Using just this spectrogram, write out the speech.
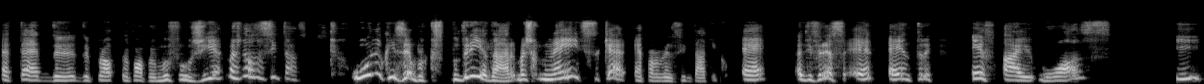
até de, de própria morfologia, mas não da sintaxe. O único exemplo que se poderia dar, mas que nem sequer é provavelmente sintático, é a diferença entre if I was e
